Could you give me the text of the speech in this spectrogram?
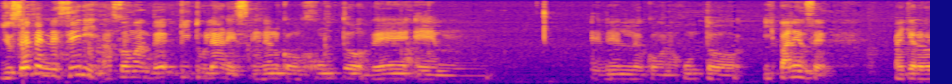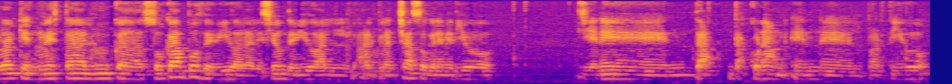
Youssef Nesiri asoman de titulares en el conjunto de em, en el conjunto hispalense. Hay que recordar que no está Lucas Ocampos debido a la lesión, debido al, planchazo que le metió Jené Dacoram en el partido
